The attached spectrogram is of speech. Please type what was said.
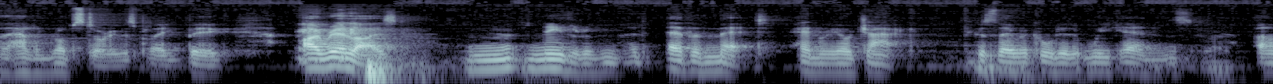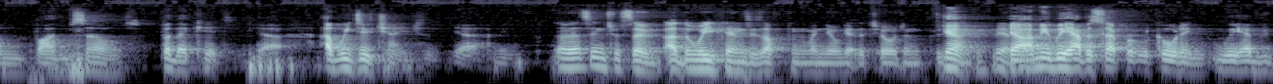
the Helen Rob story was playing big. I realised n- neither of them had ever met Henry or Jack because they recorded at weekends um, by themselves. But they're kids, yeah. And we do change them, yeah. I mean, no, that's interesting. So at the weekends is often when you'll get the children. Yeah. yeah, yeah. I mean, we have a separate recording. We have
